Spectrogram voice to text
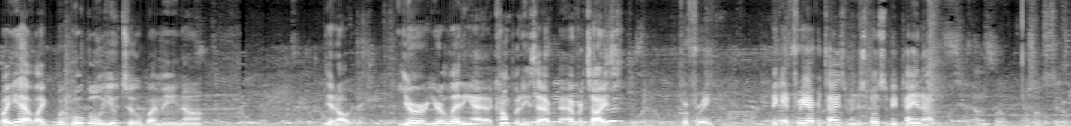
But yeah, like with Google, YouTube, I mean, uh, you know, you're you're letting uh, companies av- advertise for free. They get free advertisement. They're supposed to be paying up. Instead of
